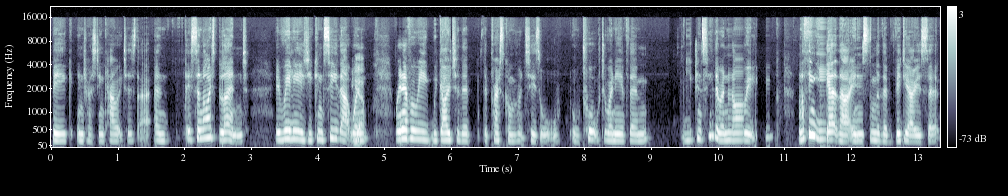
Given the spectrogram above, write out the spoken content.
big, interesting characters there, and it's a nice blend. It really is. You can see that when Yeah. whenever we, we go to the, the press conferences or, or talk to any of them, you can see they're a nice group. And I think you get that in some of the videos that,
